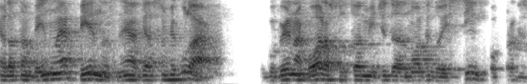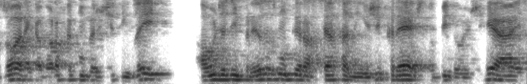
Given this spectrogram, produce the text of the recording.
ela também não é apenas né, aviação regular. O governo agora soltou a medida 925, provisória, que agora foi convertida em lei, onde as empresas vão ter acesso a linhas de crédito, bilhões de reais.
